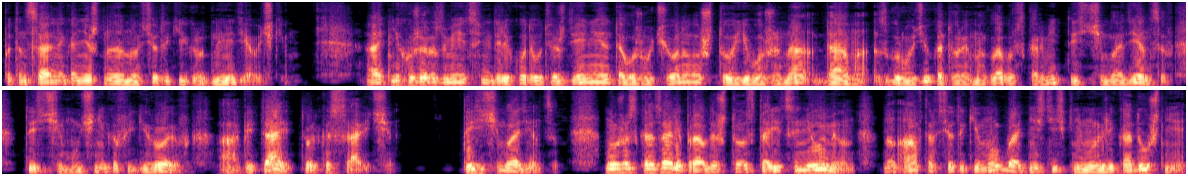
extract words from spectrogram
Потенциальные, конечно, но все-таки грудные девочки. А от них уже, разумеется, недалеко до утверждения того же ученого, что его жена – дама с грудью, которая могла бы вскормить тысячи младенцев, тысячи мучеников и героев, а питает только Савича. Тысячи младенцев. Мы уже сказали, правда, что старица не умен, но автор все-таки мог бы отнестись к нему великодушнее,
